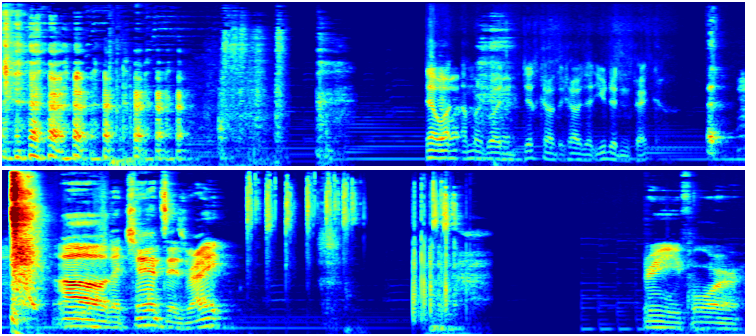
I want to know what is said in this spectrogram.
You know what? I'm gonna go ahead and discard the card that you didn't pick. oh, the chances, right? Three, four,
